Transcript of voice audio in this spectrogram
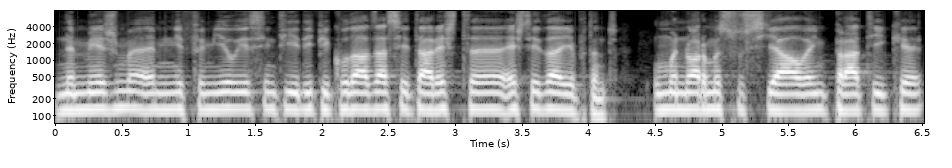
na mesma a minha família sentia dificuldades a aceitar esta, esta ideia. Portanto, uma norma social em prática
